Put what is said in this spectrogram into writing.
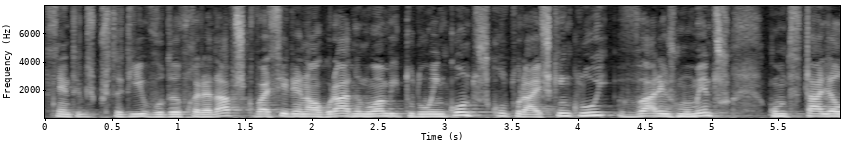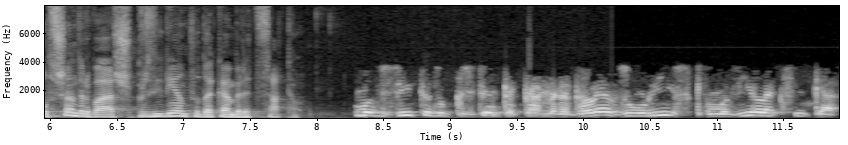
Centro Interpretativo de Ferreira Daves, que vai ser inaugurado no âmbito do Encontros Culturais, que inclui vários momentos, como detalha Alexandre Vaz, presidente da Câmara de Sátão uma visita do Presidente da Câmara de Les Ulis, que é uma vila que fica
